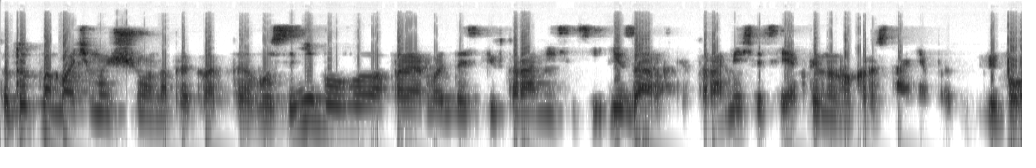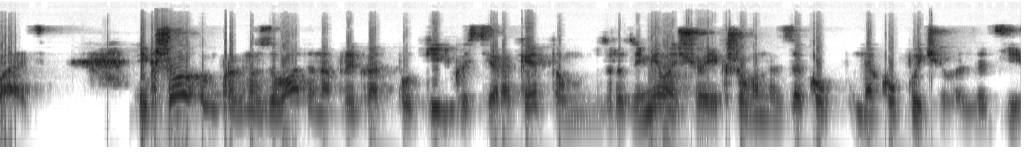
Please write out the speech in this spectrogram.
То тут ми бачимо, що, наприклад, восені був перерва десь півтора місяці, і зараз півтора місяці і активне використання відбувається. Якщо прогнозувати, наприклад, по кількості ракет, то зрозуміло, що якщо вони накопичили за ці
